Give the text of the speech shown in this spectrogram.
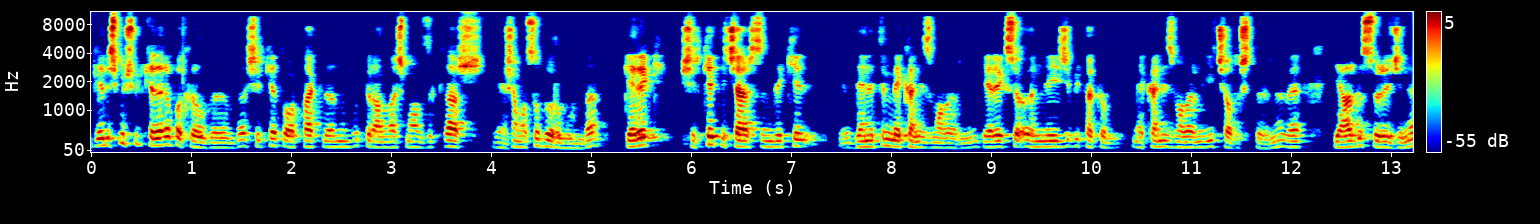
Gelişmiş ülkelere bakıldığında şirket ortaklarının bu tür anlaşmazlıklar yaşaması durumunda gerek şirket içerisindeki denetim mekanizmalarının gerekse önleyici bir takım mekanizmaların iyi çalıştığını ve yargı sürecine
